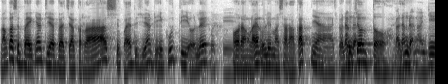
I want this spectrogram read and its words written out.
maka sebaiknya dia baca keras supaya tujuannya diikuti oleh Ikuti. orang lain oleh masyarakatnya. Sebagai kadang contoh kadang tidak ya. ngaji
